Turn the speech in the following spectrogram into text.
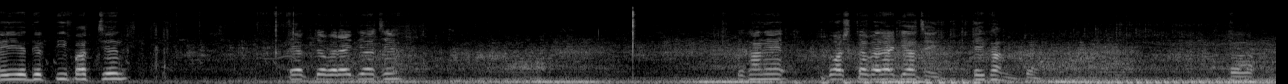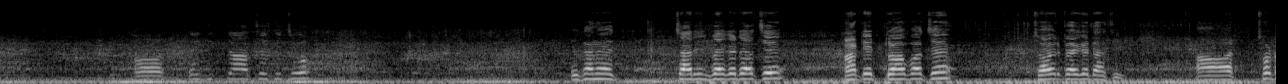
এই দেখতেই পাচ্ছেন, একটা ভ্যারাইটি আছে। এখানে দশটা ভ্যারাইটি আছে, এইখানটা। এই দিকটা আছে কিছু। এখানে চারির প্যাকেট আছে, আটের টপ আছে, ছয়ের প্যাকেট আছে। আর ছোট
